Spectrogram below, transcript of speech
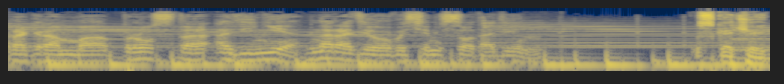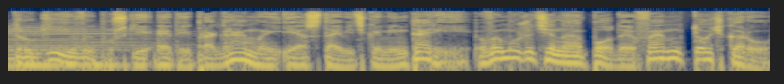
Программа «Просто о вине» на радио 801. Скачать другие выпуски этой программы и оставить комментарии вы можете на podfm.ru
